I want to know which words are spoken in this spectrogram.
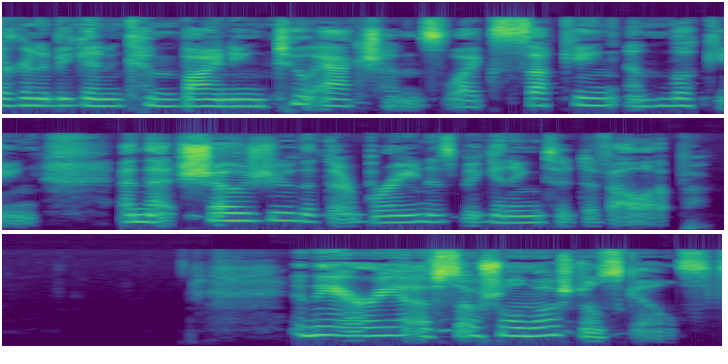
They're going to begin combining two actions like sucking and looking, and that shows you that their brain is beginning to develop. In the area of social emotional skills,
